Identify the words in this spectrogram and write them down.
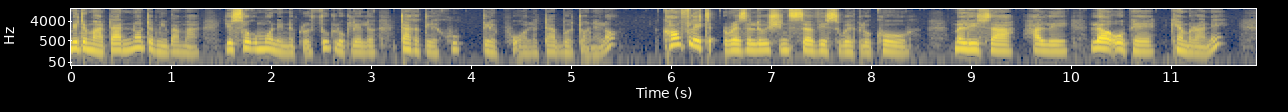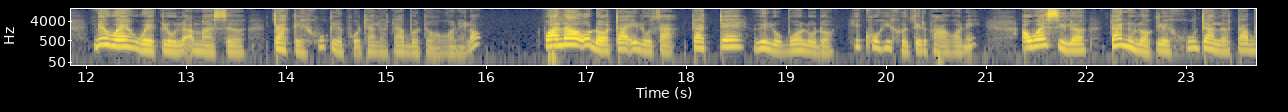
မီတမတာနော့တမီဘာမှာယဆုကမွန်နေနကရသုကလုကလေလတာကကလေခုကလေဖောလတာဘတော်နေလော conflict resolution service work လို့ကိုမလီစာဟာလီလောအိုဖေကင်မရာနေမေဝဲဝဲကလိုလအမဆာတက်လေခုကလေဖိုတာလတာဘတော်ကောနေလော ဝါလာအိုဒတာအီလိုစာတတဲရီလိုဘောလိုတော့ဟီခိုဟီခသေဖာကောနေအဝဲစီလတနုလောကလေခူတာလတာဘ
